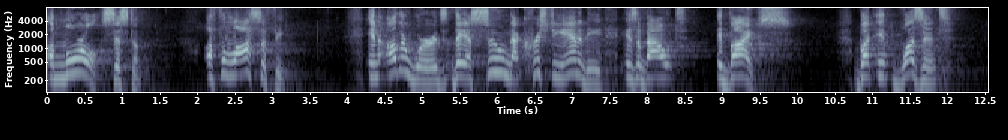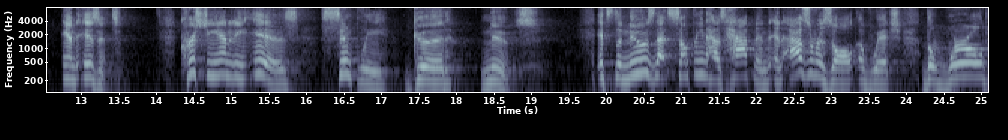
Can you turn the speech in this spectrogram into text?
a moral system, a philosophy, in other words, they assume that Christianity is about advice, but it wasn't and isn't. Christianity is simply good news. It's the news that something has happened, and as a result of which, the world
